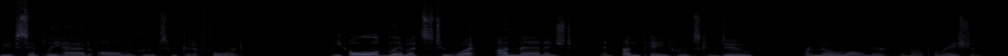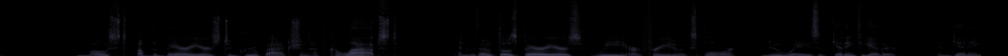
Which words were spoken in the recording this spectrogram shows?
we've simply had all the groups we could afford. The old limits to what unmanaged and unpaid groups can do are no longer in operation. Most of the barriers to group action have collapsed, and without those barriers, we are free to explore new ways of getting together and getting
